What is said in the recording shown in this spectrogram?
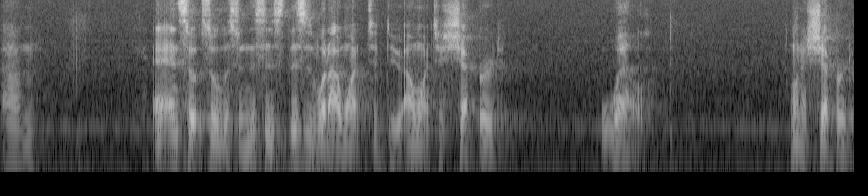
Um, and, and so, so listen, this is, this is what I want to do. I want to shepherd well. I want to shepherd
